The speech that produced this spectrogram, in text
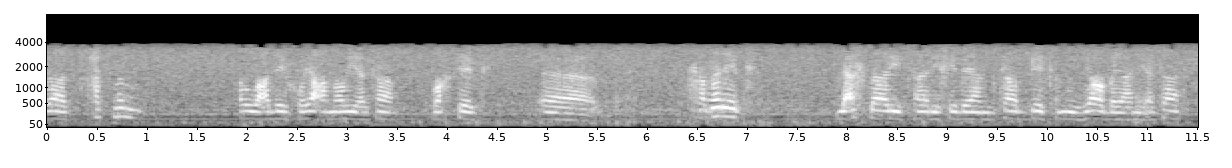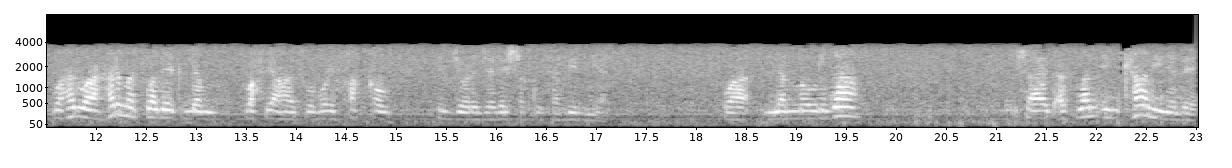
برات حتمم ئەو وعدەی خۆی عمەڵی ئەەکە وەختێک اه، خبرێک لأخباري تاريخي بيان كاب بيك مزيابة يعني أتا وهروا هر مطلبك لم وحيهات وبوي حقو تجو رجالي شكو تبيبنية ولما وردا شاهد أصلا إمكاني نبي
